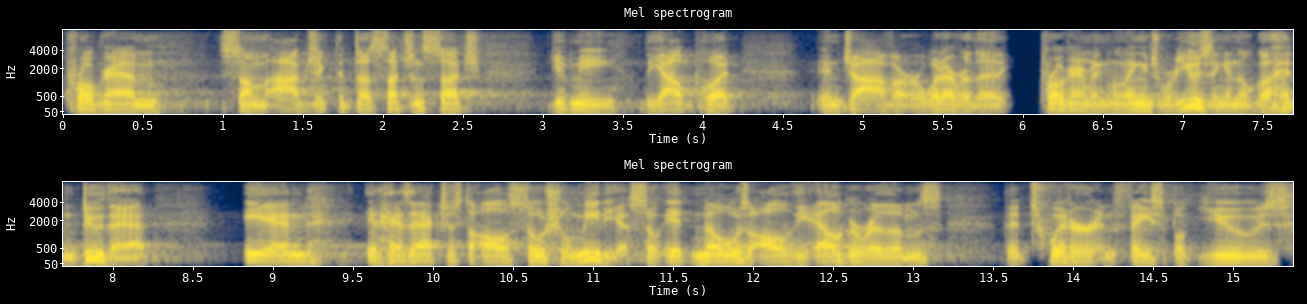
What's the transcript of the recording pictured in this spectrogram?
program some object that does such and such give me the output in Java or whatever the programming language we're using, and they'll go ahead and do that. And it has access to all social media, so it knows all of the algorithms that Twitter and Facebook use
